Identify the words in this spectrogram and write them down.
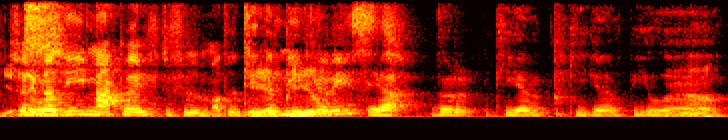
Yes. Sorry, maar die maken echt de film. Had het die Key er niet geweest? Ja, door Keegan Keegan Peele. eh, Ja.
